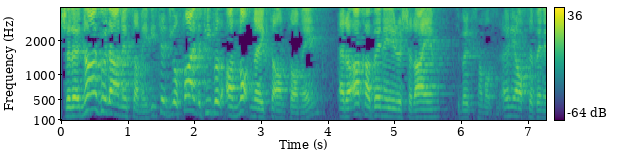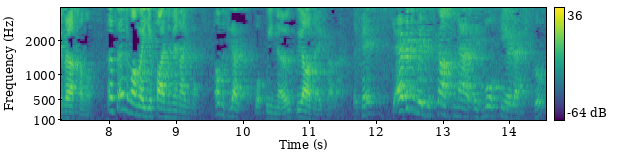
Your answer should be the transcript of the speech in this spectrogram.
He says you'll find the people are not noig to answer Hamilton. Only after b'nei Berachamot. That's the only one way you find them in like that. Obviously that's what we know. We are noig like that. Okay? So everything we're discussing now is more theoretical.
